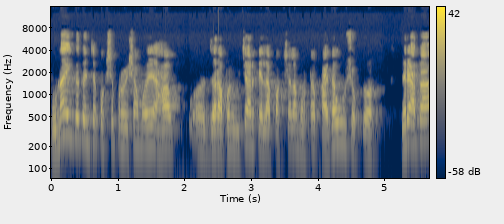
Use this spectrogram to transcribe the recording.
पुन्हा एकदा त्यांच्या पक्षप्रवेशामुळे हा जर आपण विचार केला पक्षाला मोठा फायदा होऊ शकतो. जरी आता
